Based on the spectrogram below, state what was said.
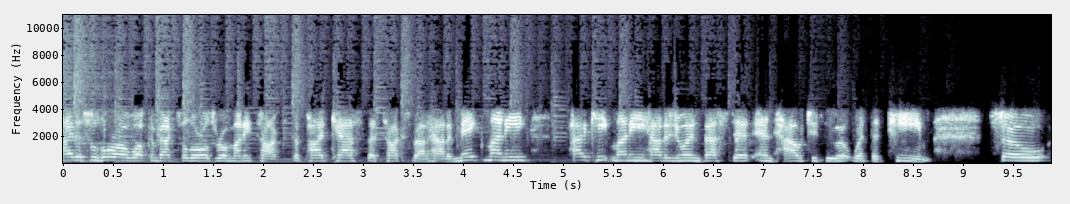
Hi, this is Loral. Welcome back to Loral's Real Money Talk, the podcast that talks about how to make money, how to keep money, how to do invest it, and how to do it with a team. So,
